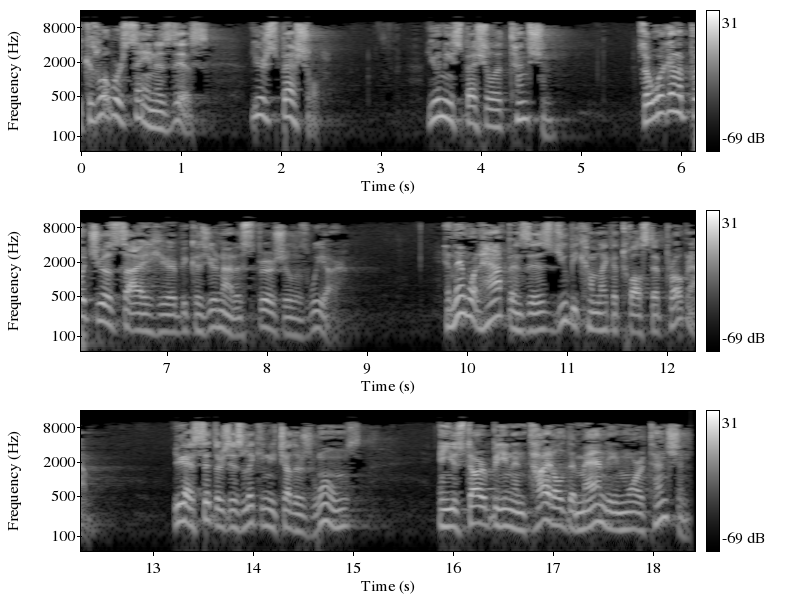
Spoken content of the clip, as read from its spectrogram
Because what we're saying is this you're special. You need special attention. So we're going to put you aside here because you're not as spiritual as we are. And then what happens is you become like a 12 step program. You guys sit there just licking each other's wounds and you start being entitled, demanding more attention.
